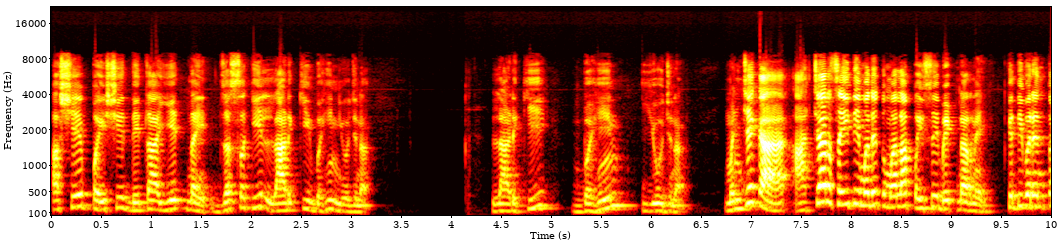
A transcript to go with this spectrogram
असे पैसे देता येत नाही जसं की लाडकी बहीण योजना. लाडकी बहीण योजना. म्हणजे काय? आचारसंहितेमध्ये तुम्हाला पैसे भेटणार नाही. कितीपर्यंत?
